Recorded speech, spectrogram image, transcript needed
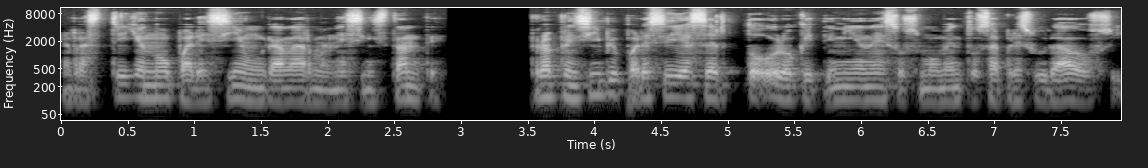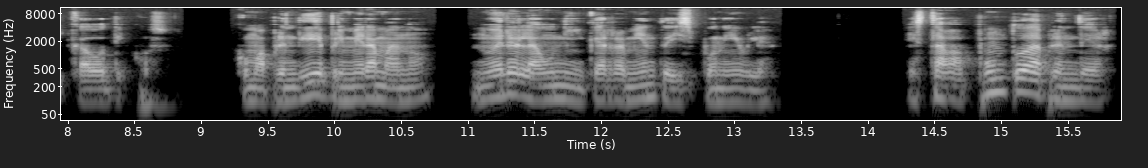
el rastrillo no parecía un gran arma en ese instante, pero al principio parecía ser todo lo que tenía en esos momentos apresurados y caóticos. Como aprendí de primera mano, no era la única herramienta disponible. Estaba a punto de aprender,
